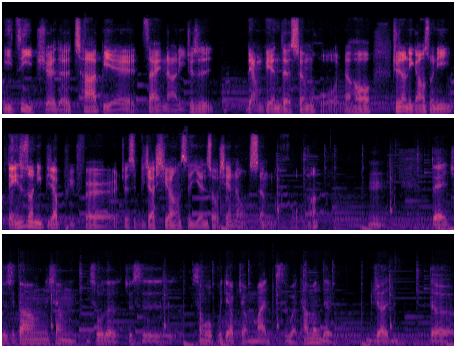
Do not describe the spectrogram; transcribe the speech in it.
你自己觉得差别在哪里？就是两边的生活，然后就像你刚刚说，你等于是说你比较 prefer，就是比较希望是岩手县那种生活吗？嗯。对，就是刚刚像你说的，就是生活步调比较慢之外，他们的人的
